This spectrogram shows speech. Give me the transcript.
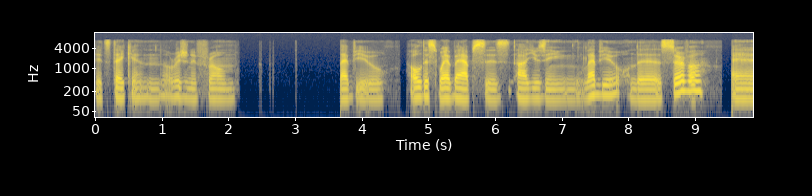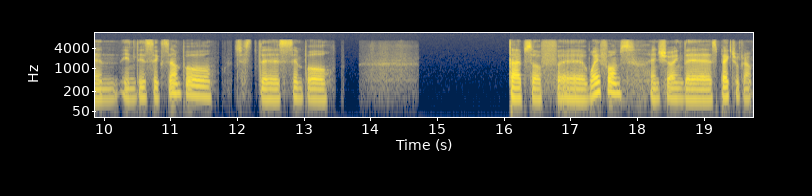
It's taken originally from LabVIEW. All these web apps is, are using LabVIEW on the server. And in this example, just the simple types of uh, waveforms and showing the spectrogram.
